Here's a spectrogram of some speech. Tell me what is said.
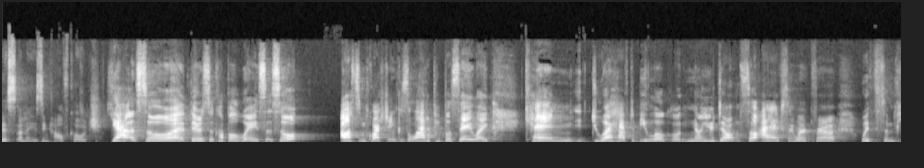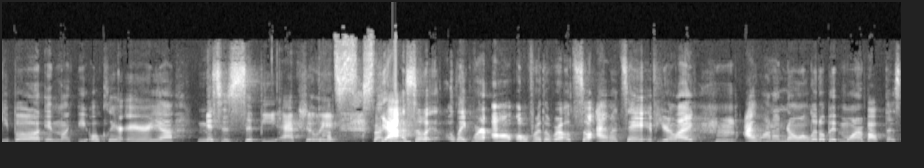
this amazing health coach yeah so uh, there's a couple ways. So awesome question because a lot of people say like can do i have to be local? No you don't. So i actually work for with some people in like the eau claire area mississippi actually. Yeah so like we're all over the world. So i would say if you're like hmm i want to know a little bit more about this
